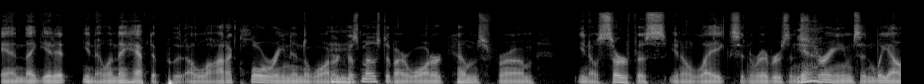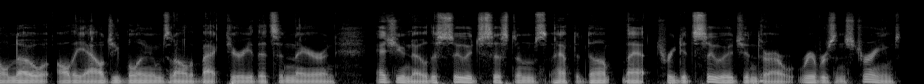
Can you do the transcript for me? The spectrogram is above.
and they get it, you know, and they have to put a lot of chlorine in the water mm. because most of our water comes from, you know, surface, you know, lakes and rivers and Yeah. streams. And we all know all the algae blooms and all the bacteria that's in there. And as you know, the sewage systems have to dump that treated sewage into our rivers and streams.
